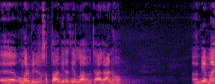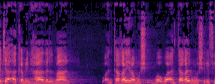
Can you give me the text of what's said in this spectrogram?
e, Umar bin al-Khattab radiyallahu ta'ala anhu amwambia ma ja'aka min hadha al-mal wa anta ghayra wa anta ghayr mushrif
